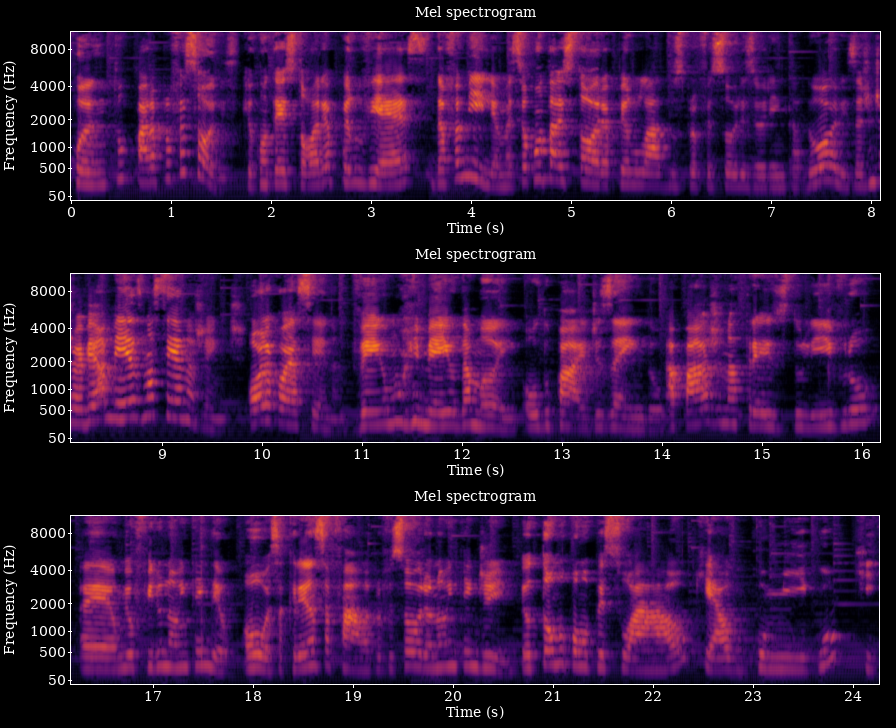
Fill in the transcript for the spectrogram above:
quanto para professores. Que eu contei a história pelo viés da família, mas se eu contar a história pelo lado dos professores e orientadores, a gente vai ver a mesma cena, gente. Olha qual é a cena. Vem um e-mail da mãe ou do pai dizendo: a página 3 do livro é, o meu filho não entendeu. Ou essa criança fala: professor, eu não entendi. Eu tomo como pessoal, que é algo comigo, que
